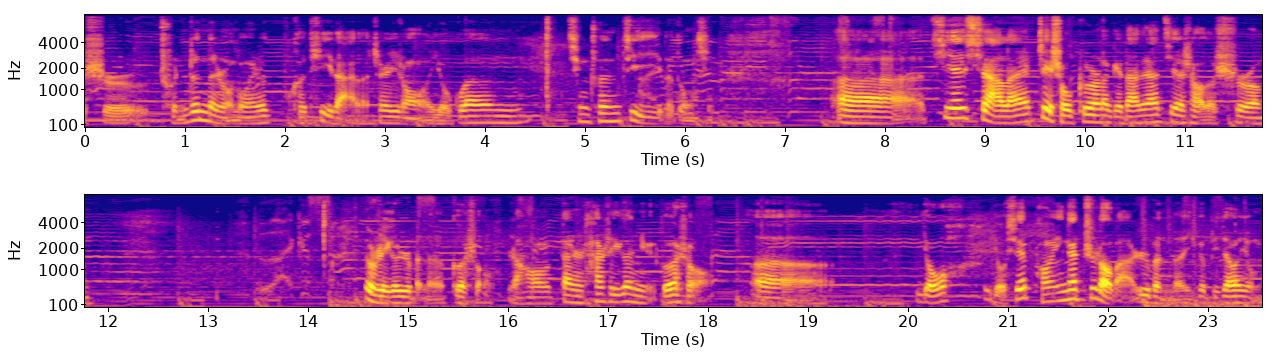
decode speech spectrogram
是纯真的，这种东西是不可替代的，这是一种有关青春记忆的东西。呃，接下来这首歌呢，给大家介绍的是。又是一个日本的歌手，然后但是她是一个女歌手，呃，有有些朋友应该知道吧？日本的一个比较有名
